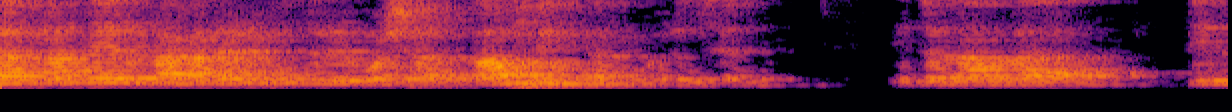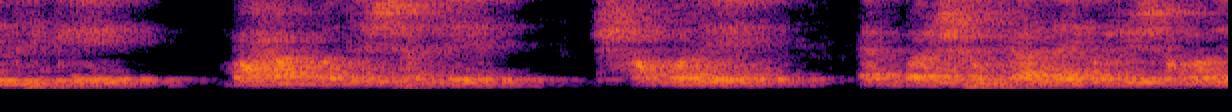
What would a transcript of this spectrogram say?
জান্নাতের বাগানের ভিতরে বসার তাওফিক দান করেছেন। এজন্য আমরা দিল থেকে মোহাম্মদের সাথে সকলে একবার শুক্র আদায় করি। সকলে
